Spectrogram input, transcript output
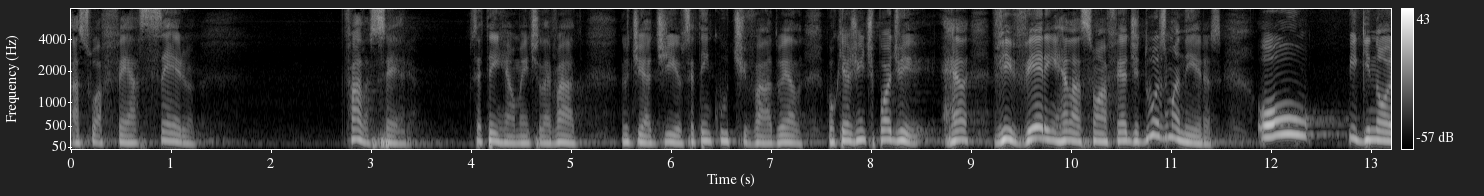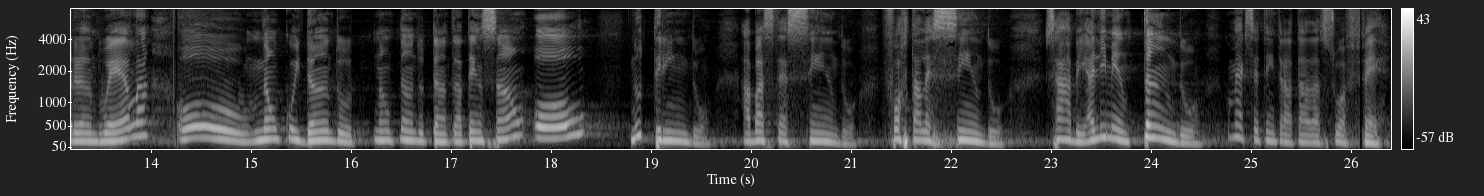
a sua fé a sério? Fala sério. Você tem realmente levado no dia a dia? Você tem cultivado ela? Porque a gente pode viver em relação à fé de duas maneiras: ou ignorando ela, ou não cuidando, não dando tanta atenção, ou nutrindo, abastecendo, fortalecendo, sabe, alimentando. Como é que você tem tratado a sua fé?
